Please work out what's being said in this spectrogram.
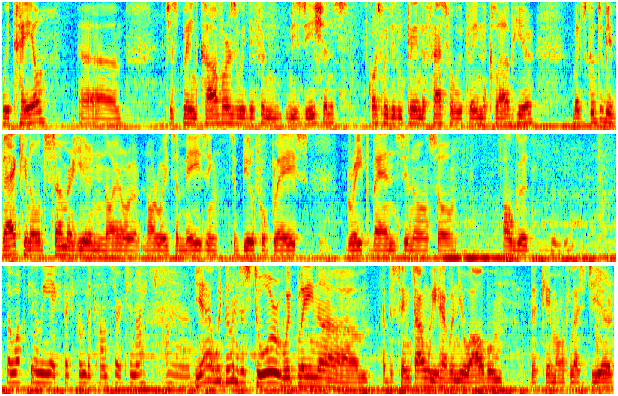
with Hail!, um just playing covers with different musicians. Of course, we didn't play in the festival. We play in the club here, but it's good to be back. You know, it's summer here in Nor- Norway. It's amazing. It's a beautiful place. Great bands. You know, so all good. So, what can we expect from the concert tonight? Uh, Yeah, we're doing this tour. We're playing um, at the same time. We have a new album that came out last year.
